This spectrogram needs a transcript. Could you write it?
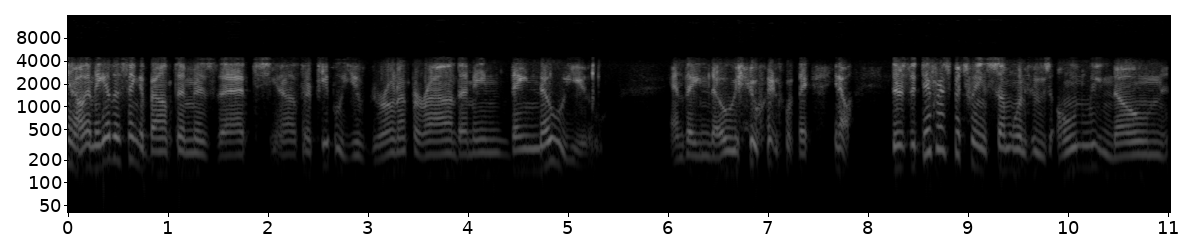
you know and the other thing about them is that you know if they're people you've grown up around i mean they know you and they know you and they you know there's a difference between someone who's only known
